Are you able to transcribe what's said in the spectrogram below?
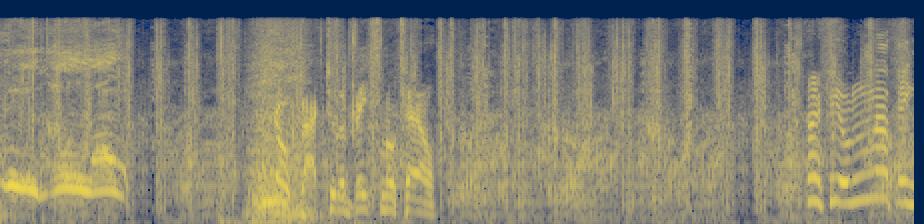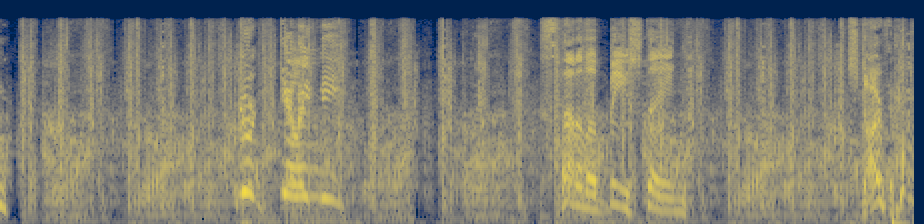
Oh, oh, oh! Go back to the Bates Motel. I feel nothing. You're killing me. Son of a bee sting. Scarf.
